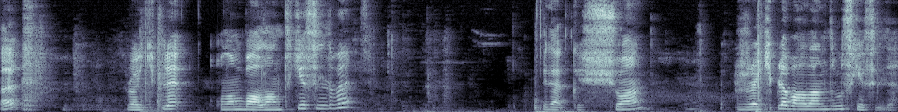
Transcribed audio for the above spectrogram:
Evet. Rakiple olan bağlantı kesildi ve bir dakika şu an rakiple bağlantımız kesildi.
